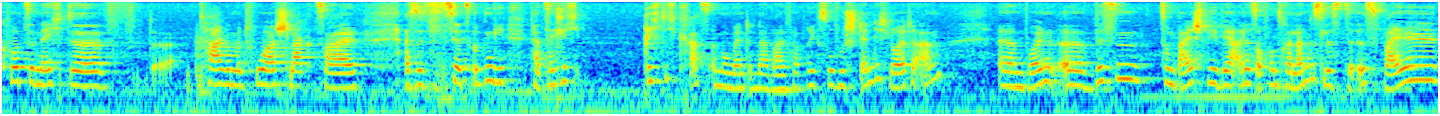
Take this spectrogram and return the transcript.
kurze Nächte, Tage mit hoher Schlagzahl. Also es ist jetzt irgendwie tatsächlich richtig krass im Moment in der Wahlfabrik. Es rufen ständig Leute an ähm, wollen äh, wissen, zum Beispiel, wer alles auf unserer Landesliste ist, weil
